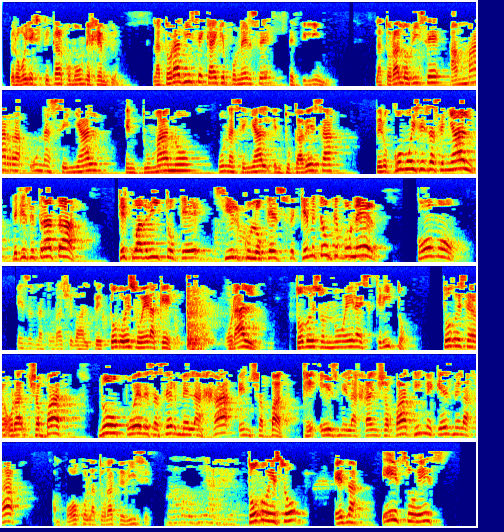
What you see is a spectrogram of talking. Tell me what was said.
pero voy a explicar como un ejemplo. La Torah dice que hay que ponerse tefilín. La Torah lo dice, amarra una señal en tu mano, una señal en tu cabeza, pero ¿cómo es esa señal? ¿De qué se trata? ¿Qué cuadrito? ¿Qué círculo? ¿Qué, es, ¿qué me tengo que poner? ¿Cómo? Esa es la Torah Shebalpe. Todo eso era qué? Oral. Todo eso no era escrito. Todo eso era oral. Shabbat. No puedes hacer melajá en Shabbat. ¿Qué es melajá en Shabbat? Dime qué es melajá. Tampoco la Torah te dice. Todo eso es la, eso es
